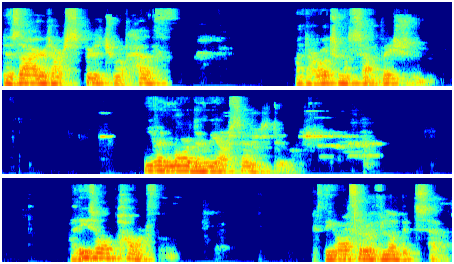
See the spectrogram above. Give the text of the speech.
desires our spiritual health and our ultimate salvation, even more than we ourselves do. And He's all powerful. He's the author of love itself.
